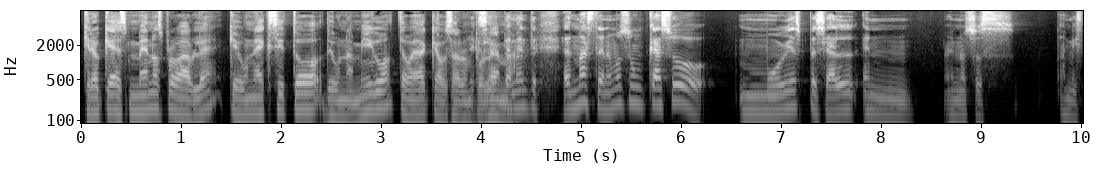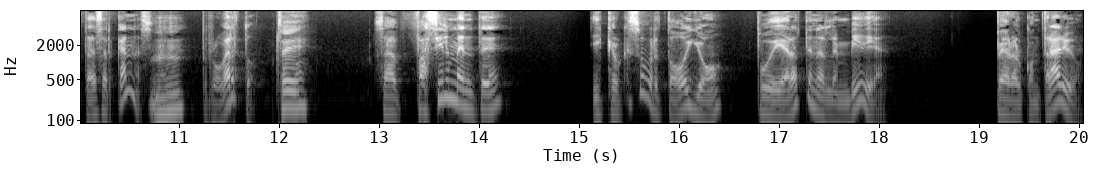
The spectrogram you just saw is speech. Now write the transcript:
creo que es menos probable que un éxito de un amigo te vaya a causar un problema. Exactamente. Es más, tenemos un caso muy especial en, en nuestras amistades cercanas. Roberto. Sí, O sea, fácilmente, y creo que sobre todo yo, pudiera tenerle envidia. Pero al contrario.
